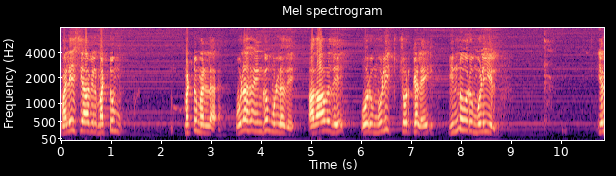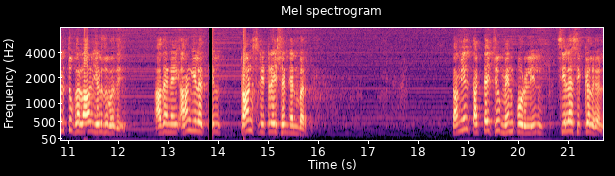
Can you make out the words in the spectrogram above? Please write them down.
மலேசியாவில் மட்டும் மட்டுமல்ல உலகெங்கும் உள்ளது. அதாவது ஒரு மொழி சொற்களை இன்னொரு மொழியில் எழுத்துக்களால் எழுதுவது. அதனை ஆங்கிலத்தில் டிரான்ஸ்லிட்ரேஷன் என்பர். தமிழ் தட்டச்சு மென்பொருளில் சில சிக்கல்கள்.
